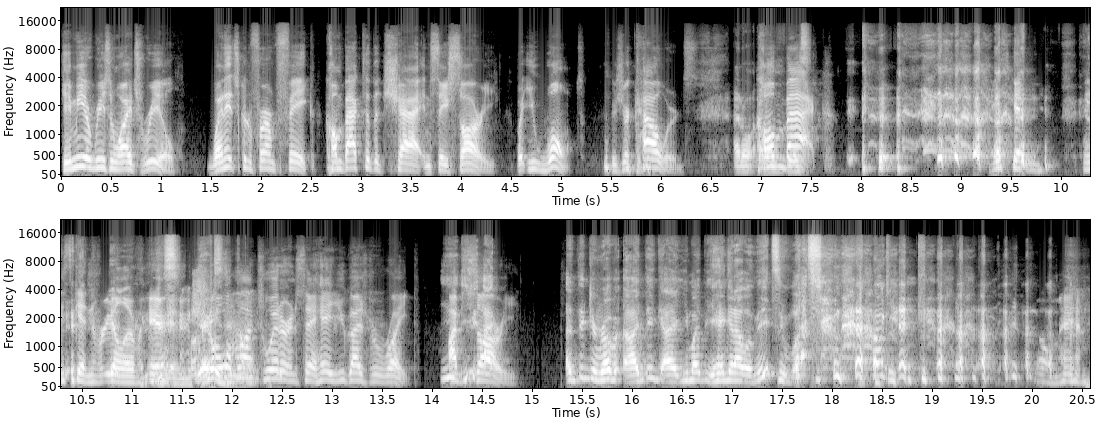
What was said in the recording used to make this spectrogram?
Give me a reason why it's real. When it's confirmed fake, come back to the chat and say sorry. But you won't because you're cowards. I don't I Come don't back. He's getting he's getting real over here. Go up on Twitter and say, "Hey, you guys were right. You- I'm you- sorry." I, I think you're rubbing. I think uh, you might be hanging out with me too much. oh man.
